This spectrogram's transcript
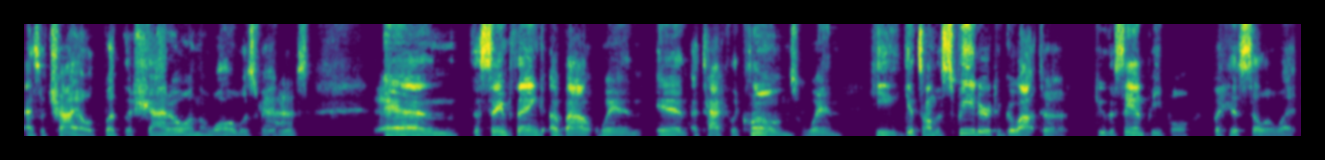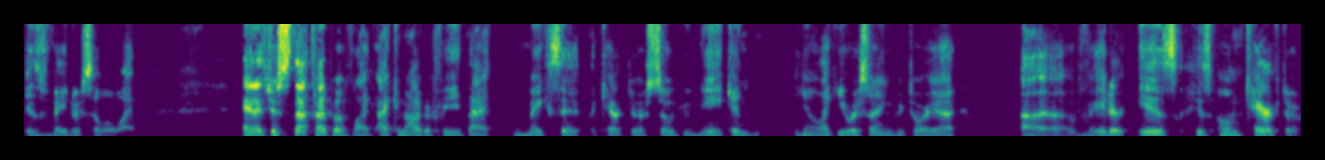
as a child, but the shadow on the wall was Yeah. Vader's. Yeah. And the same thing about when in Attack the Clones, when he gets on the speeder to go out to do the Sand People, but his silhouette is Vader's silhouette. And it's just that type of like iconography that makes it the character so unique. And you know, like you were saying, Victoria, uh, Vader is his own character.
